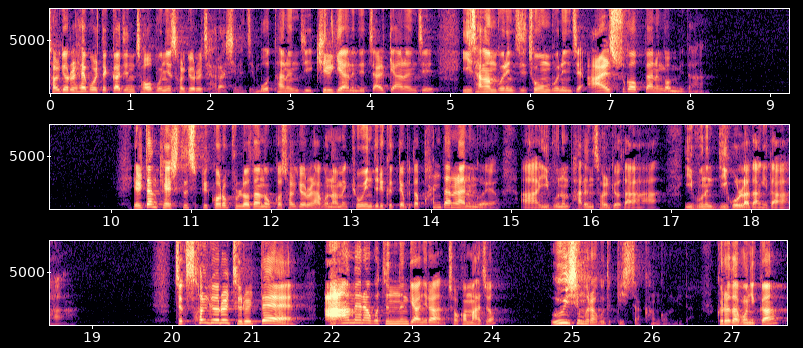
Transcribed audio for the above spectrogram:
설교를 해볼 때까지는 저분이 설교를 잘 하시는지, 못하는지, 길게 하는지, 짧게 하는지, 이상한 분인지, 좋은 분인지 알 수가 없다는 겁니다. 일단 게스트 스피커로 불러다 놓고 설교를 하고 나면 교인들이 그때부터 판단을 하는 거예요. 아, 이분은 바른 설교다. 이분은 니골라당이다. 즉, 설교를 들을 때 아멘 하고 듣는 게 아니라 저거 맞아? 의심을 하고 듣기 시작한 겁니다. 그러다 보니까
